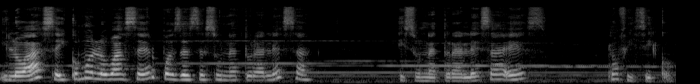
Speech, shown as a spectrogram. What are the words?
Y lo hace. ¿Y cómo lo va a hacer? Pues desde su naturaleza. Y su naturaleza es lo físico.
